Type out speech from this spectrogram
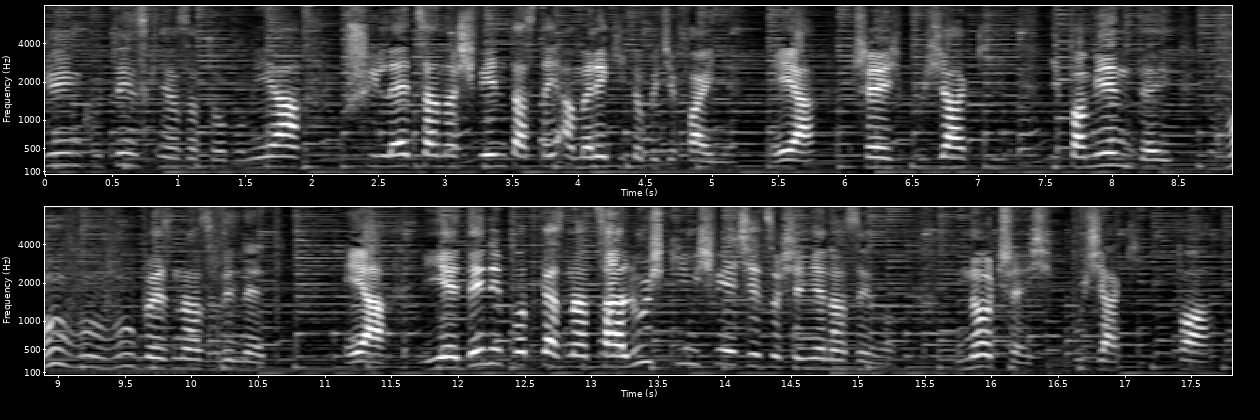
Gęku, tęsknia za tobą. Ja przyleca na święta z tej Ameryki, to będzie fajnie. Ja, cześć buziaki. I pamiętaj, www bez nazwy net. Ja, jedyny podcast na caluśkim świecie, co się nie nazywa. No cześć, buziaki, pa.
